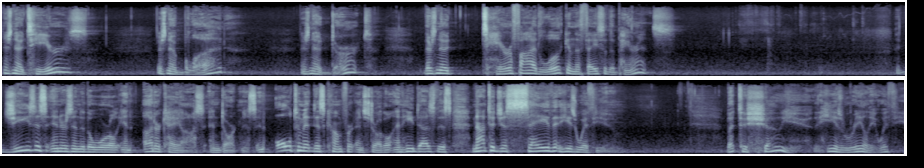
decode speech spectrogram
There's no tears, there's no blood, there's no dirt, there's no terrified look in the face of the parents. Jesus enters into the world in utter chaos and darkness, in ultimate discomfort and struggle, and he does this not to just say that he's with you, but to show you that he is really with you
